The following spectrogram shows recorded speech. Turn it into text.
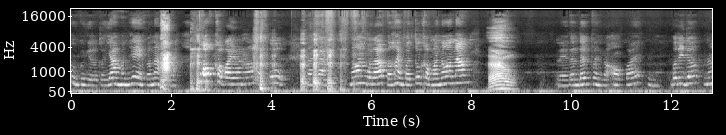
ลงคนเดียวแล้วก็ย่ามันเท่ก็หนักพกเข้าไปมันนอนประตูแล้วก็นอนบนรับก็ให้ประตูเข้ามานอนน้ำเอ้าเลยตอนเด็กเพิ่นก็ออกไปบ่ได้เด็กนะ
